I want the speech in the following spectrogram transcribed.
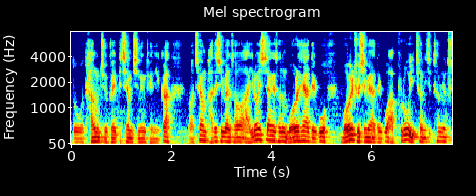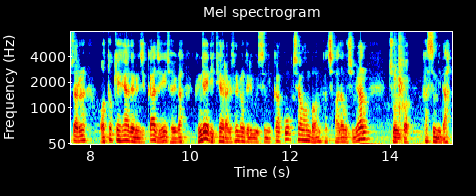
또 다음 주 VIP 체험 진행되니까 어, 체험 받으시면서 아, 이런 시장에서는 뭘 해야 되고 뭘 조심해야 되고 앞으로 2023년 투자를 어떻게 해야 되는지까지 저희가 굉장히 디테일하게 설명드리고 있으니까 꼭 체험 한번 같이 받아보시면 좋을 것 같습니다.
